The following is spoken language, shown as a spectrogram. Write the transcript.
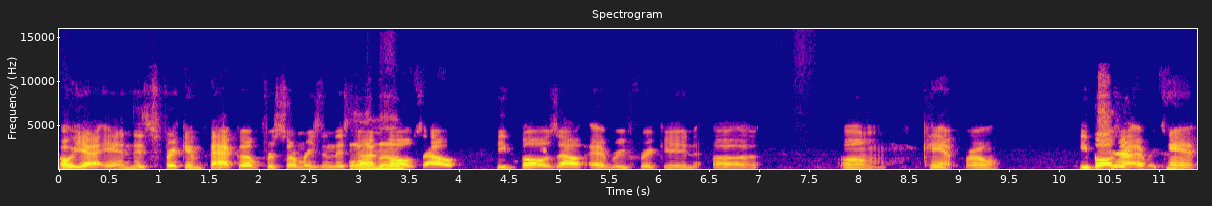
Oh yeah, and this freaking backup for some reason this Come guy on, man. balls out. He balls out every freaking uh um camp, bro. He balls out every camp.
